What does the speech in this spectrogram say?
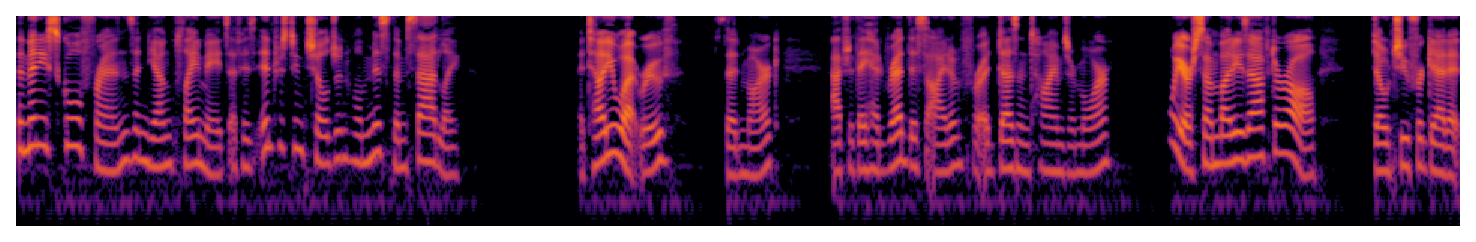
the many school friends and young playmates of his interesting children will miss them sadly. I tell you what, Ruth, said Mark, after they had read this item for a dozen times or more, we are somebody's after all. Don't you forget it.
